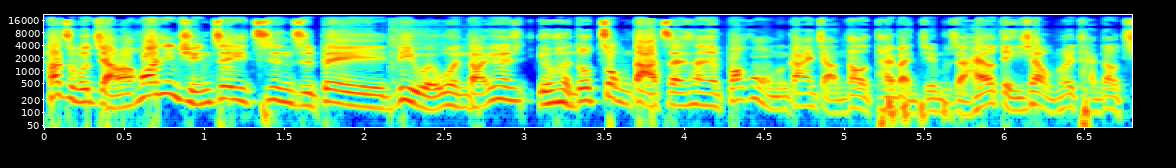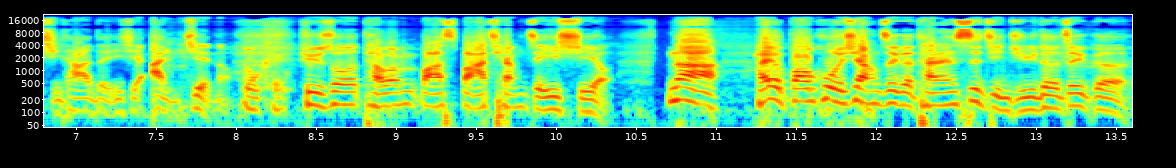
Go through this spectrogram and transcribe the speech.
他怎么讲了？花信群这一阵子被立委问到，因为有很多重大治安案件，包括我们刚才讲到的台版柬埔寨，还有等一下我们会谈到其他的一些案件哦。OK，比如说台湾八十八枪这一些哦，那还有包括像这个台南市警局的这个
